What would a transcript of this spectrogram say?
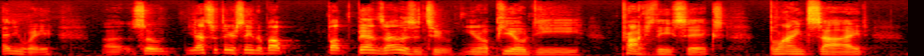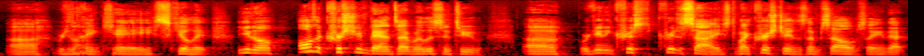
anyway, uh, so that's what they were saying about about the bands I listen to. You know, POD, Day Six, Blindside, uh, Relient K, Skillet. You know, all the Christian bands I would listen to. Uh, were getting Chris- criticized by Christians themselves, saying that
